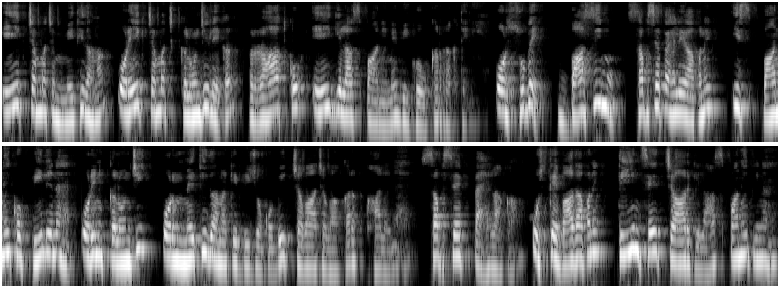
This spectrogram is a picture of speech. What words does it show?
एक चम्मच मेथी दाना और एक चम्मच कलौंजी लेकर रात को एक गिलास पानी में भिगो कर रख देनी है। और सुबह बासी मुँह, सबसे पहले आपने इस पानी को पी लेना है और इन कलौंजी और मेथी दाना के बीजों को भी चबा चबा कर खा लेना है। सबसे पहला काम, उसके बाद आपने तीन से चार गिलास पानी पीना है।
